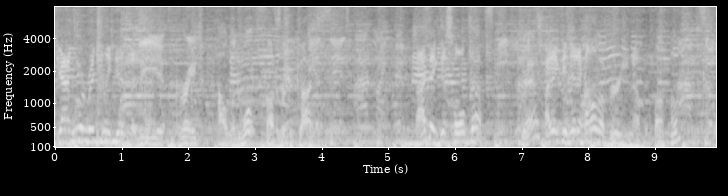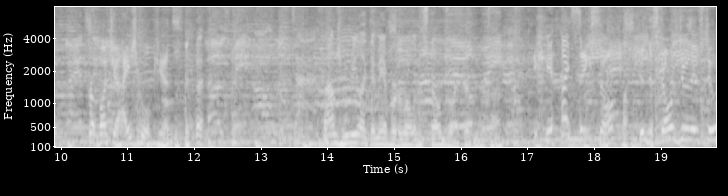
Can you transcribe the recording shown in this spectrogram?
John, who originally did this? The great Howlin' Wolf out of Chicago. I think this holds up. Yeah. I think they did a hell of a version of it. Uh-huh. For a bunch of high school kids. Sounds to me like they may have heard a Rolling Stones record in their time. yeah, I think so. Did the Stones do this too?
